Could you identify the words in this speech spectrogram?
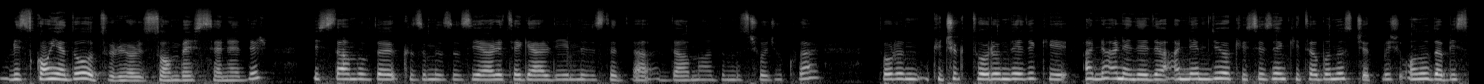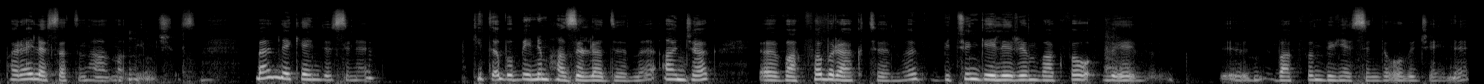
biz Konya'da oturuyoruz son beş senedir. İstanbul'da kızımızı ziyarete geldiğimizde da, damadımız çocuklar torun küçük torun dedi ki anneanne dedi annem diyor ki sizin kitabınız çıkmış onu da biz parayla satın almalıymışız. ben de kendisine kitabı benim hazırladığımı ancak e, vakfa bıraktığımı bütün gelirim vakfa ve e, vakfın bünyesinde olacağını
